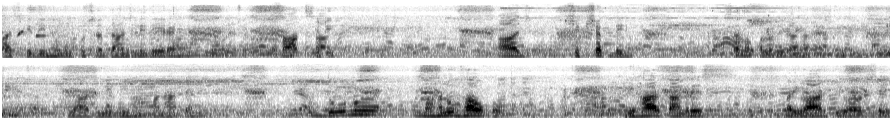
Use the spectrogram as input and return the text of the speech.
आज के दिन हम उनको श्रद्धांजलि दे रहे हैं। साथ साथ आज शिक्षक दिन, सर्वपल्लवी राधाकृष्ण जी की याद में भी हम मनाते हैं। दोनों महानुभाव को बिहार कांग्रेस परिवार की ओर से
